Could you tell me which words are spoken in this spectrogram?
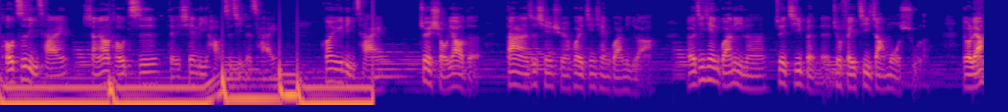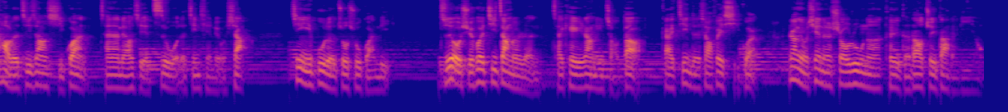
投资理财，想要投资，得先理好自己的财。关于理财，最首要的当然是先学会金钱管理了。而金钱管理呢，最基本的就非记账莫属了。有良好的记账习惯，才能了解自我的金钱流向，进一步的做出管理。只有学会记账的人，才可以让你找到改进的消费习惯，让有限的收入呢，可以得到最大的利用。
